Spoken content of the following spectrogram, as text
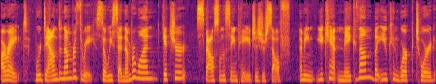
All right, we're down to number three. So we said number one, get your spouse on the same page as yourself. I mean, you can't make them, but you can work toward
